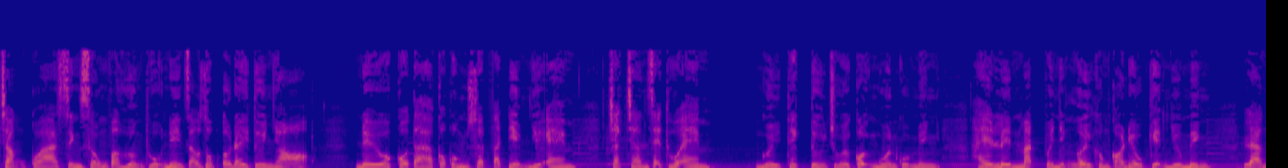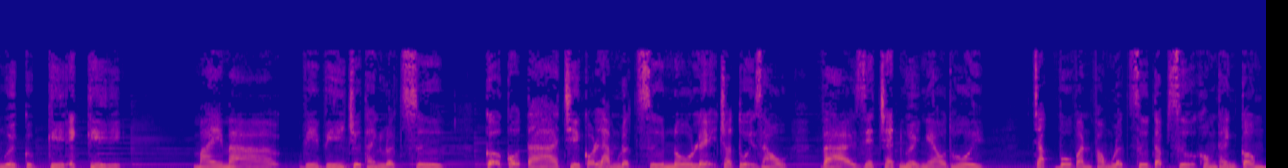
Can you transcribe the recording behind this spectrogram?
chẳng qua sinh sống và hưởng thụ nền giáo dục ở đây từ nhỏ. Nếu cô ta có cùng xuất phát điểm như em, chắc chắn sẽ thua em. Người thích từ chối cội nguồn của mình hay lên mặt với những người không có điều kiện như mình là người cực kỳ ích kỷ. May mà Vivi chưa thành luật sư, cỡ cô ta chỉ có làm luật sư nô lệ cho tụi giàu và giết chết người nghèo thôi. Chắc vô văn phòng luật sư tập sự không thành công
